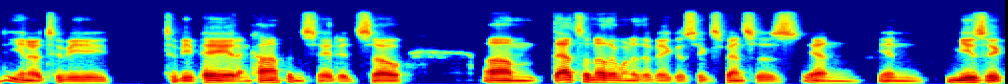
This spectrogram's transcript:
you know, to be to be paid and compensated. So um, that's another one of the biggest expenses in in music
